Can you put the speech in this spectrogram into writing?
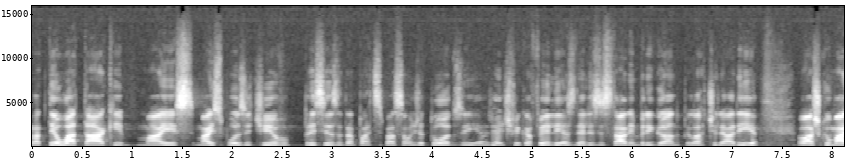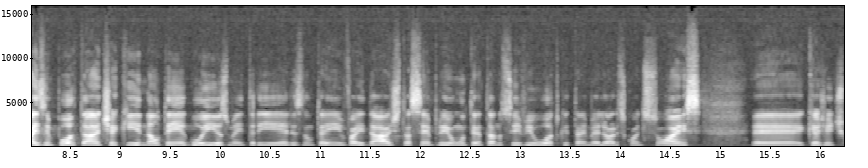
para ter o ataque mais, mais positivo, precisa da participação de todos. E a gente fica feliz deles estarem brigando pela artilharia. Eu acho que o mais importante é que não tem egoísmo entre eles, não tem vaidade, está sempre um tentando servir o outro que está em melhores condições, é, que a gente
